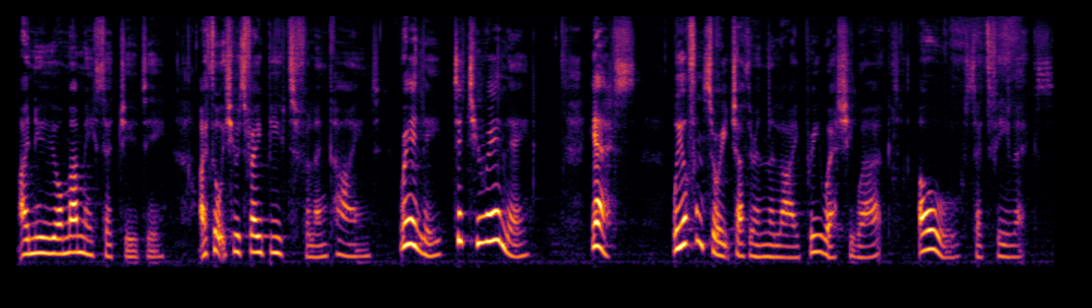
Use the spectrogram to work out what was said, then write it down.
I knew your mummy, said Judy. I thought she was very beautiful and kind. Really? Did you really? Yes. We often saw each other in the library where she worked. Oh, said Felix.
